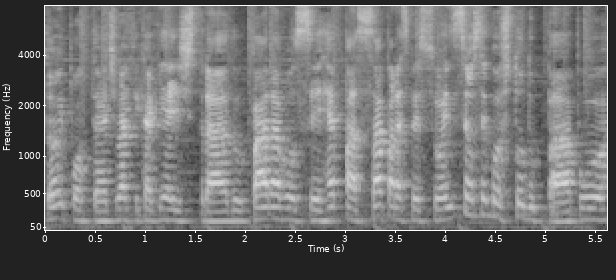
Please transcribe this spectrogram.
tão importante. Vai ficar aqui registrado para você repassar para as pessoas. E se você gostou do papo,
